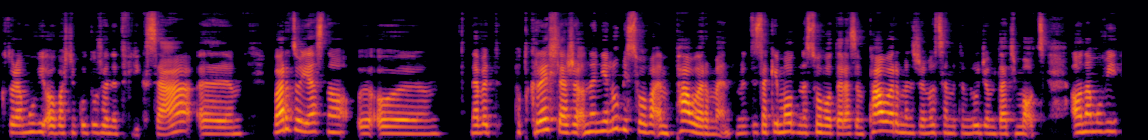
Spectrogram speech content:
która mówi o właśnie kulturze Netflixa, bardzo jasno nawet podkreśla, że ona nie lubi słowa empowerment. To jest takie modne słowo teraz empowerment, że my chcemy tym ludziom dać moc. A ona mówi,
